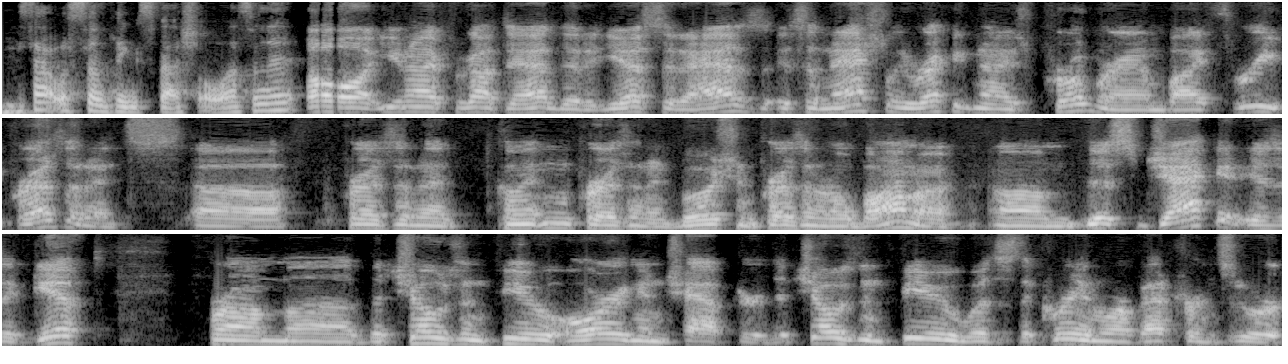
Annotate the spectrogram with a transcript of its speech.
because that was something special, wasn't it? Oh, you know, I forgot to add that. It, yes, it has. It's a nationally recognized program by three presidents: uh, President Clinton, President Bush, and President Obama. Um, this jacket is a gift from uh, the Chosin Few Oregon chapter. The Chosin Few was the Korean War veterans who were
